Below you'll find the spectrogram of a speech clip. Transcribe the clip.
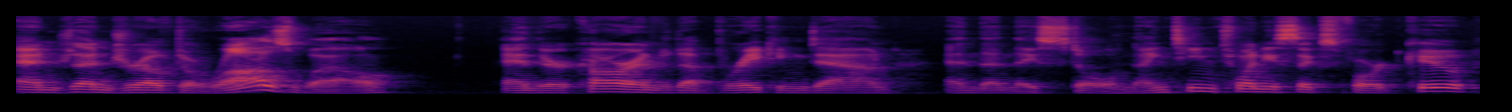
and then drove to Roswell, and their car ended up breaking down, and then they stole 1926 Ford Coupe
